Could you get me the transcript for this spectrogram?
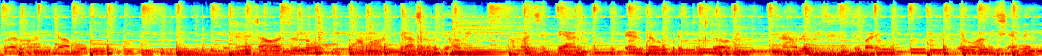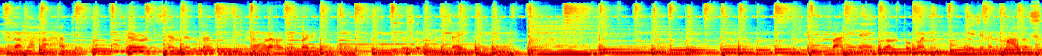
তো এখন আমি যাব। এখানে যাওয়ার জন্য আমার কাজ করতে হবে। আমার যে প্যান্ট প্যান্টটা উপরে তুলতে হবে, না হলে ভিজে যেতে পারে। এবং আমি স্যান্ডেল নিলাম আমার হাতে, কারণ স্যান্ডেলটা নোংরা হতে পারে। তো চলুন যাই। পানি নাই। পানি এই যেখানে মাছ আছে।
